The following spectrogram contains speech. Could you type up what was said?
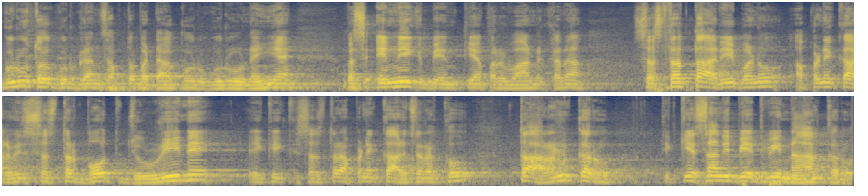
ਗੁਰੂ ਤੋਂ ਗੁਰੂ ਗ੍ਰੰਥ ਸਾਹਿਬ ਤੋਂ ਵੱਡਾ ਗੁਰੂ ਗੁਰੂ ਨਹੀਂ ਹੈ। ਬਸ ਇੰਨੀ ਕੁ ਬੇਨਤੀਆਂ ਪ੍ਰਵਾਨ ਕਰਾਂ, ਸ਼ਸਤਰ ਧਾਰੀ ਬਣੋ, ਆਪਣੇ ਘਰ ਵਿੱਚ ਸ਼ਸਤਰ ਬਹੁਤ ਜ਼ਰੂਰੀ ਨੇ। ਇੱਕ ਇੱਕ ਸ਼ਸਤਰ ਆਪਣੇ ਘਰ 'ਚ ਰੱਖੋ, ਧਾਰਨ ਕਰੋ ਤੇ ਕੇਸਾਂ ਦੀ ਬੇਦਬੀ ਨਾ ਕਰੋ।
